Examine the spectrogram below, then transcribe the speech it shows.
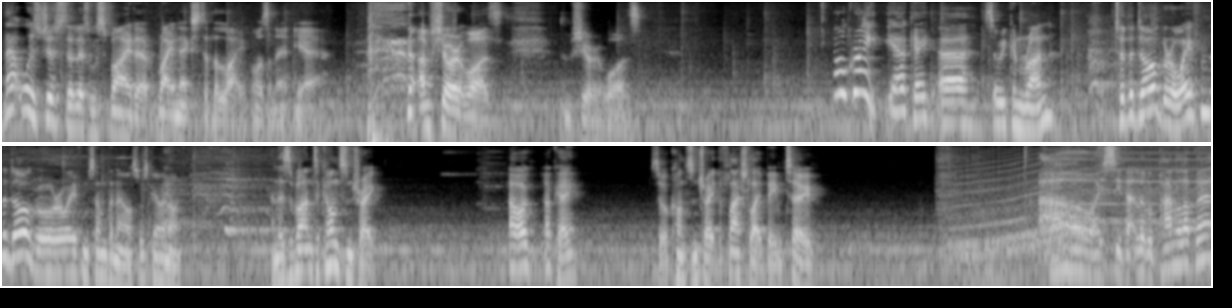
That was just a little spider right next to the light, wasn't it? Yeah. I'm sure it was. I'm sure it was. Oh, great. Yeah, okay. Uh, so we can run to the dog or away from the dog or away from something else. What's going on? And there's a button to concentrate. Oh, okay. So it'll concentrate the flashlight beam too. Oh, I see that little panel up there.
